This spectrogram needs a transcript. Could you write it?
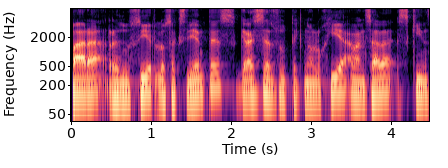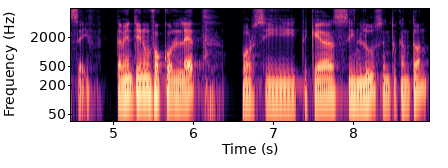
para reducir los accidentes gracias a su tecnología avanzada Skin Safe. También tiene un foco LED por si te quedas sin luz en tu cantón.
